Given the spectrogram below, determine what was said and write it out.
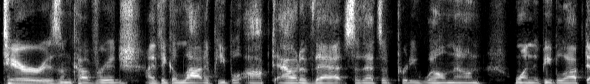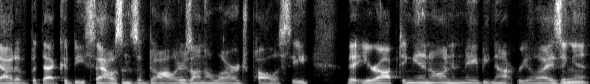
terrorism coverage. I think a lot of people opt out of that. So that's a pretty well known one that people opt out of, but that could be thousands of dollars on a large policy that you're opting in on and maybe not realizing it.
